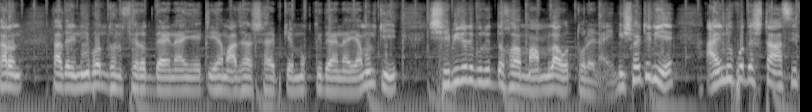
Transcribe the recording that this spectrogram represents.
কারণ তাদের নিবন্ধন ফেরত দেয় নাই এটিএম আজহার সাহেবকে মুক্তি দেয় নাই, এমনকি শিবিরের বিরুদ্ধে হওয়া মামলাও তোলে নাই। বিষয়টি নিয়ে আইন উপদেষ্টা আসিফ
